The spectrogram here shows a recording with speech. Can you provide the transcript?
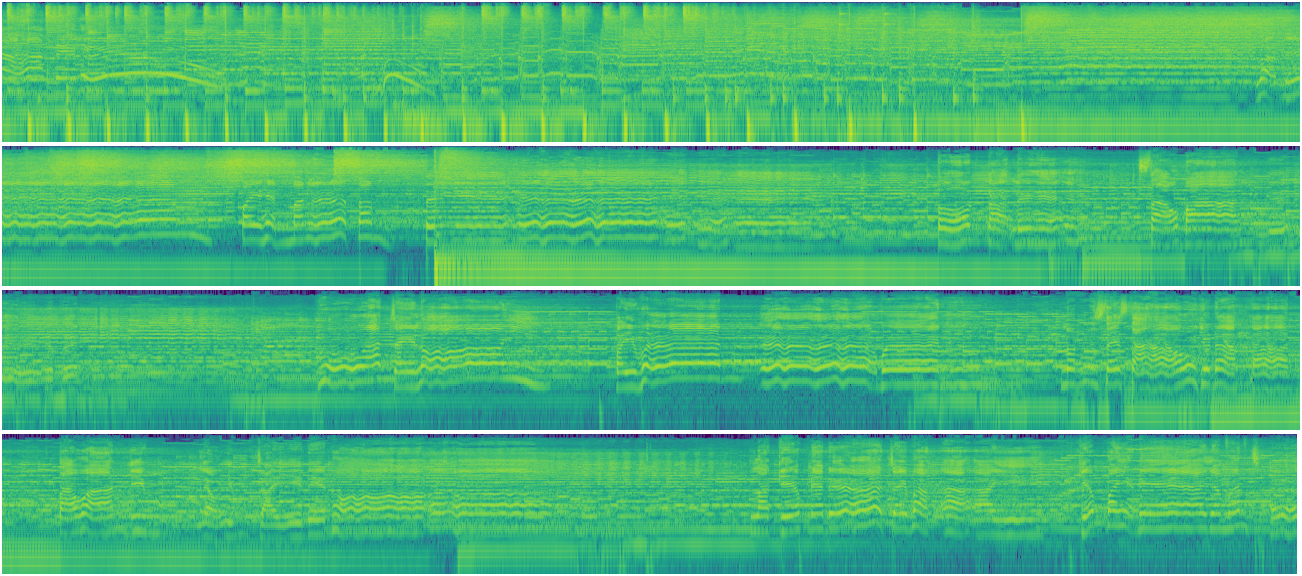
ไปเวินเออเวินล้นใส่สาวอยู่นานตาหวานยิ้มแล้วยิ้มใจเดนอละเก็บแน่เด้อใจบักอายเก็บไว้แน่อย่าเหมือนเธอ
